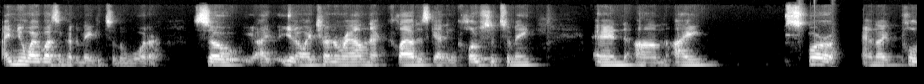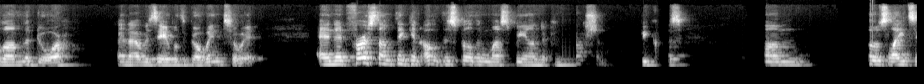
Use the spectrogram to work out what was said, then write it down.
I knew I wasn't going to make it to the water. So I, you know, I turn around, that cloud is getting closer to me. And um, I saw and I pulled on the door and I was able to go into it. And at first I'm thinking, oh, this building must be under construction because um, those lights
